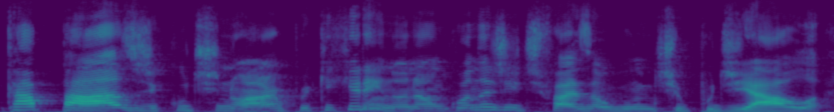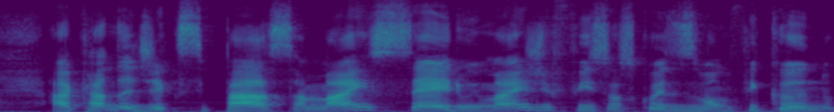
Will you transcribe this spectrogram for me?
capaz de continuar, porque querendo ou não, quando a gente faz algum tipo de aula, a cada dia que se passa, mais sério e mais difícil as coisas vão ficando.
